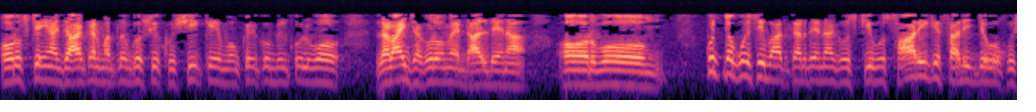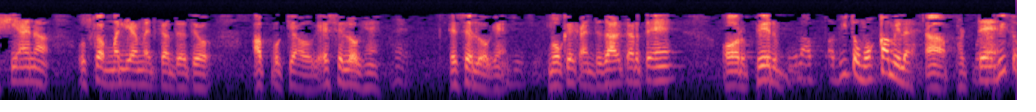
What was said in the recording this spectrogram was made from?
اور اس کے یہاں جا کر مطلب کہ اس کی خوشی کے موقع کو بالکل وہ لڑائی جھگڑوں میں ڈال دینا اور وہ کچھ نہ کوئی سی بات کر دینا کہ اس کی وہ ساری کی ساری جو وہ خوشیاں ہیں نا اس کا ملیامت کر دیتے ہو۔ اب وہ کیا ہو گیا؟ ایسے لوگ ہیں۔ ایسے لوگ ہیں۔ جی، جی۔ موقع کا انتظار کرتے ہیں۔ اور پھر ابھی تو موقع ملا ہے۔ ہاں پھٹتے ہیں تو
